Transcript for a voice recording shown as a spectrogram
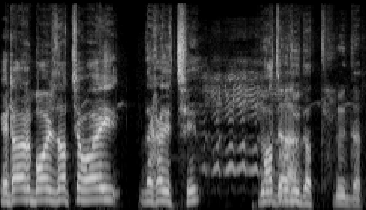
এটার বয়স যাচ্ছে ভাই দেখা দিচ্ছি। মাত্র দুই দাঁত। দুই দাঁত।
